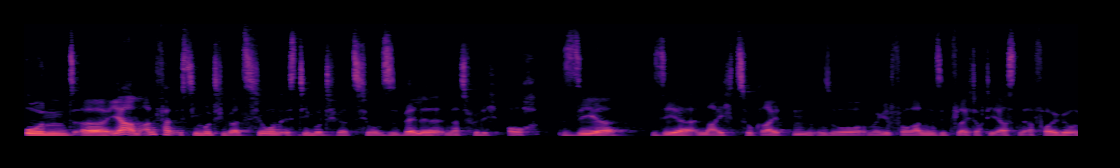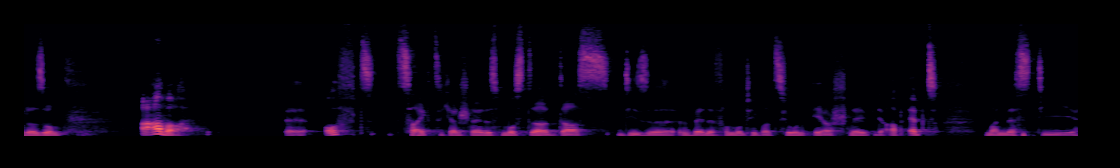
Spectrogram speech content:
Und äh, ja, am Anfang ist die Motivation, ist die Motivationswelle natürlich auch sehr, sehr leicht zu reiten. So, man geht voran, sieht vielleicht auch die ersten Erfolge oder so. Aber äh, oft zeigt sich ein schnell das Muster, dass diese Welle von Motivation eher schnell wieder abebbt. Man lässt die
